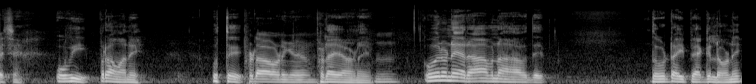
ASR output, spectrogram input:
ਅੱਛਾ। ਉਹ ਵੀ ਭਰਾਵਾਂ ਨੇ ਉੱਤੇ ਫੜਾਉਣੀਆਂ। ਉਹ ਉਹਨਾਂ ਨੇ ਆਰਾਮ ਨਾਲ ਆਪਦੇ ਦੋ ਢਾਈ ਪੈਗ ਲਾਉਣੇ।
